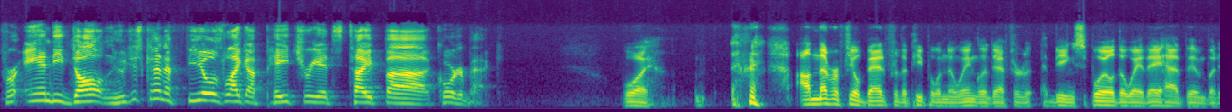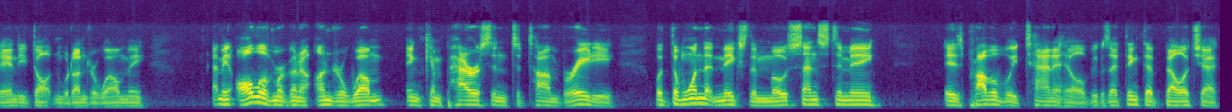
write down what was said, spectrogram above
for Andy Dalton, who just kind of feels like a Patriots type uh, quarterback. Boy, I'll never feel bad for the people in New England after being spoiled the way they have been, but Andy Dalton would underwhelm me. I mean, all of them are going to underwhelm in comparison to Tom Brady. But the one that makes the most sense to me is probably Tannehill because I think that Belichick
